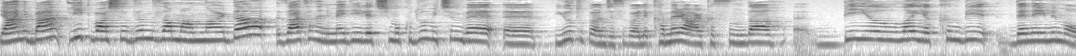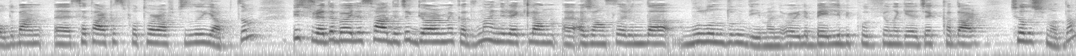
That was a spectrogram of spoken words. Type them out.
Yani ben ilk başladığım zamanlarda zaten hani medya iletişim okuduğum için ve e, YouTube öncesi böyle kamera arkasında e, bir yıla yakın bir deneyimim oldu. Ben e, set arkası fotoğrafçılığı yaptım. Bir sürede böyle sadece görmek adına hani reklam e, ajanslarında bulundum diyeyim. Hani öyle belli bir pozisyona gelecek kadar çalışmadım.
